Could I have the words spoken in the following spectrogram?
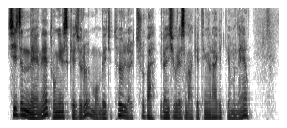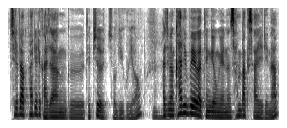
시즌 내내 동일 스케줄을 뭐 매주 토요일 날 출발 이런 식으로 해서 마케팅을 하기 때문에요. 7박 8일이 가장 그 대표적이고요. 음. 하지만 카리브해 같은 경우에는 3박 4일이나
